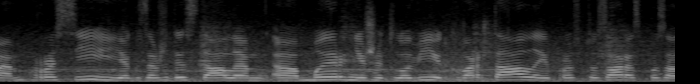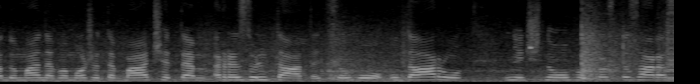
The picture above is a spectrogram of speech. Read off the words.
цілями Росії, як завжди, стали е, мирні житлові квартали. І просто зараз позаду мене ви можете бачити результати цього удару нічного. Просто зараз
